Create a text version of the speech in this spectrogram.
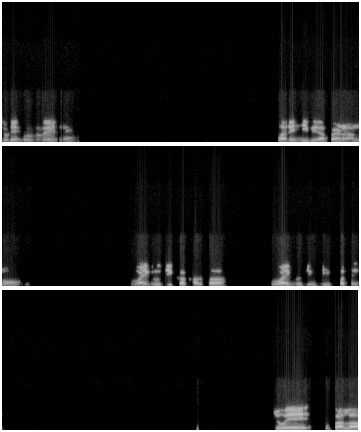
ਜੁੜੇ ਹੋਏ ਨੇ। ਸਾਰੇ ਹੀ ਵੀਰਾਂ ਭੈਣਾਂ ਨੂੰ ਵਾਹਿਗੁਰੂ ਜੀ ਕਾ ਖਾਲਸਾ, ਵਾਹਿਗੁਰੂ ਜੀ ਕੀ ਫਤਿਹ। ਜੋ ਇਹ ਉਪਰਾਲਾ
